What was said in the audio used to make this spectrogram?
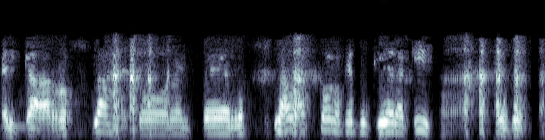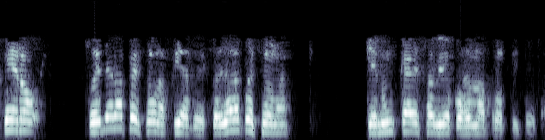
el carro, la motora, el perro, lavas todo lo que tú quieras aquí. Entonces, Pero soy de la persona, fíjate, soy de la persona que nunca he sabido coger una prostituta.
